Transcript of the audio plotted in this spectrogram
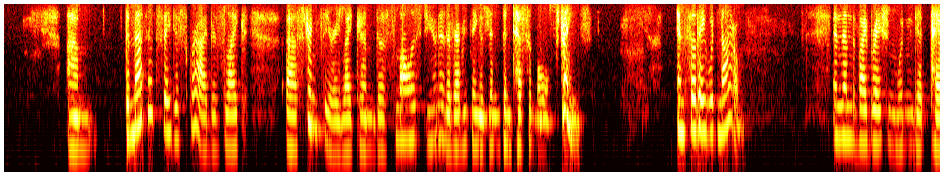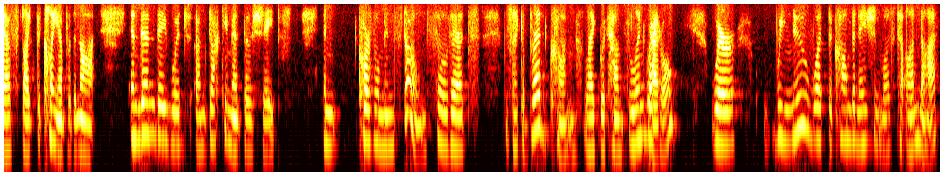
Um, the methods they describe is like uh, string theory, like um, the smallest unit of everything is infinitesimal strings. And so they would knot them. And then the vibration wouldn't get past like the clamp or the knot. And then they would um, document those shapes and carve them in stone so that it was like a breadcrumb, like with Hansel and Gretel, where we knew what the combination was to unknot.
